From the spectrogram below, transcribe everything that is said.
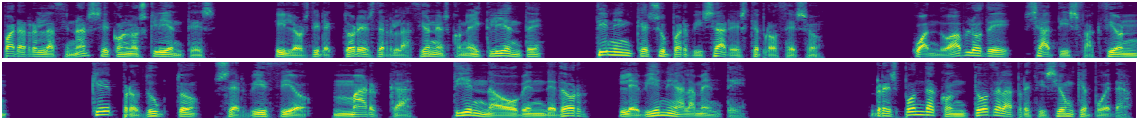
para relacionarse con los clientes, y los directores de relaciones con el cliente tienen que supervisar este proceso. Cuando hablo de satisfacción, ¿qué producto, servicio, marca, tienda o vendedor le viene a la mente? Responda con toda la precisión que pueda.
